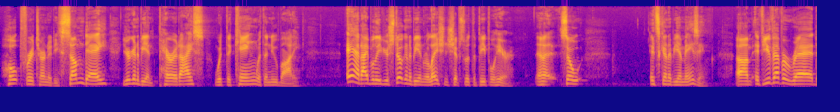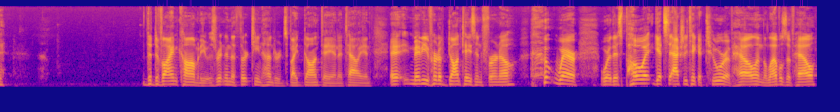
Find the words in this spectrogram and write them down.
hope for eternity. Someday you're going to be in paradise with the king with a new body. And I believe you're still going to be in relationships with the people here. And uh, so it's going to be amazing. Um, if you've ever read the Divine Comedy. It was written in the 1300s by Dante in Italian. Uh, maybe you've heard of Dante's Inferno, where, where this poet gets to actually take a tour of hell and the levels of hell.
